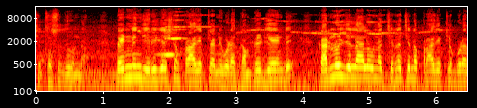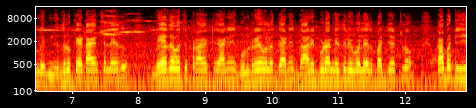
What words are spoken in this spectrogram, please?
చిత్తశుద్ధి ఉన్నా పెండింగ్ ఇరిగేషన్ ప్రాజెక్టులన్నీ కూడా కంప్లీట్ చేయండి. కర్నూలు జిల్లాలో ఉన్న చిన్న చిన్న ప్రాజెక్టులకు కూడా మీరు నిధులు కేటాయించలేదు. వేదవతి ప్రాజెక్టు కానీ గుండ్రేవులకు కానీ దానికి కూడా నిధులు ఇవ్వలేదు బడ్జెట్లో. కాబట్టి ఈ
